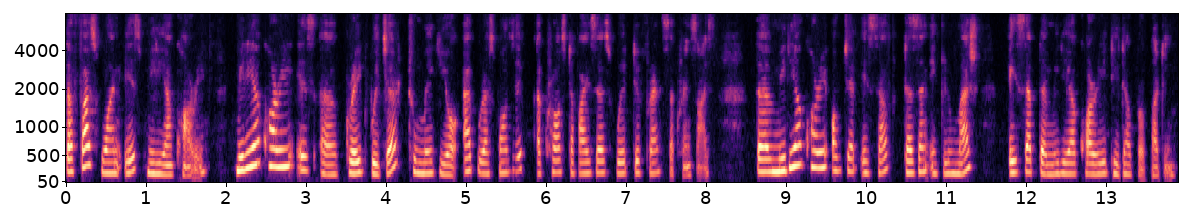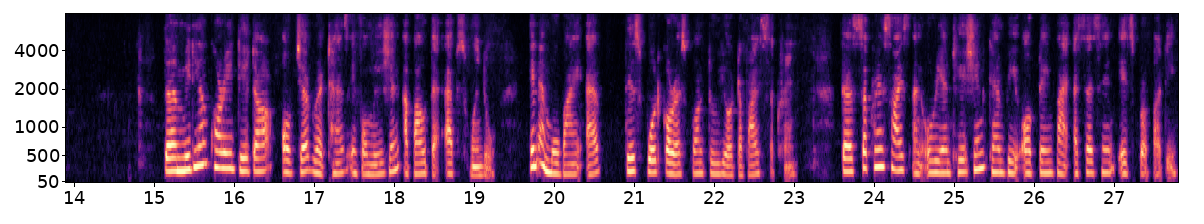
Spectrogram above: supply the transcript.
The first one is Media Query. Media Query is a great widget to make your app responsive across devices with different screen size. The Media Query object itself doesn't include much except the Media Query data property. The Media Query data object returns information about the app's window. In a mobile app, this would correspond to your device screen. The screen size and orientation can be obtained by accessing its property.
